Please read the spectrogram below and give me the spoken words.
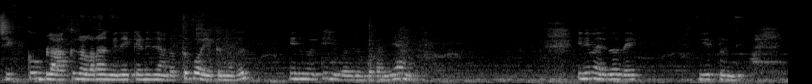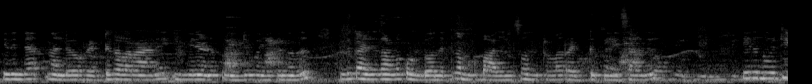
ചിക്കു ബ്ലാക്ക് കളർ അങ്ങനെയൊക്കെയാണ് ഇതിനകത്ത് പോയേക്കുന്നത്. ഇരുന്നൂറ്റി ഇരുപത് രൂപ തന്നെയാണ്. ഇനി വരുന്നതേ ഈ പ്രിന്റ് ഇതിന്റെ നല്ലൊരു റെഡ് കളറാണ് ഇങ്ങനെയാണ് പ്രിന്റ് പോയിരിക്കുന്നത് ഇത് കഴിഞ്ഞ തവണ കൊണ്ടുവന്നിട്ട് നമുക്ക് ബാലൻസ് വന്നിട്ടുള്ള റെഡ് പീസാണ് ഇരുന്നൂറ്റി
